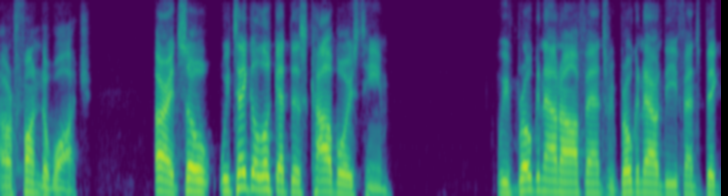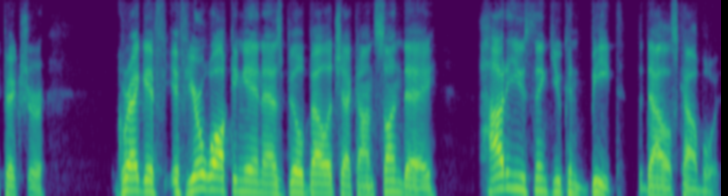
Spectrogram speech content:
are fun to watch. All right, so we take a look at this Cowboys team. We've broken down offense, we've broken down defense, big picture. Greg, if if you're walking in as Bill Belichick on Sunday, how do you think you can beat the Dallas Cowboys?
